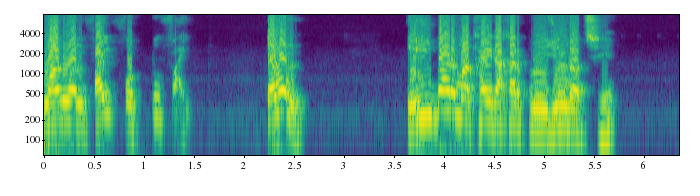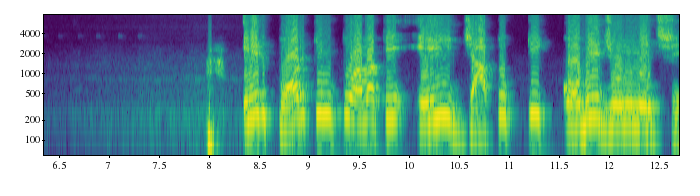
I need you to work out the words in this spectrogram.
one one five four two five কেমন? এইবার মাথায় রাখার প্রয়োজন আছে এরপর কিন্তু আমাকে এই জাতকটি কবে জন্মেছে?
